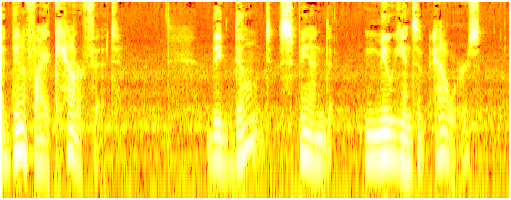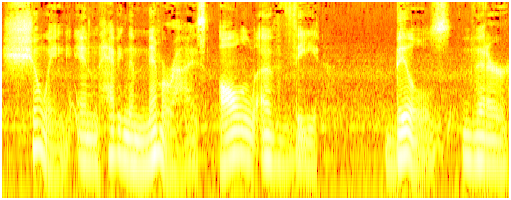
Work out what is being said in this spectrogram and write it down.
identify a counterfeit, they don't spend millions of hours showing and having them memorize all of the bills that are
